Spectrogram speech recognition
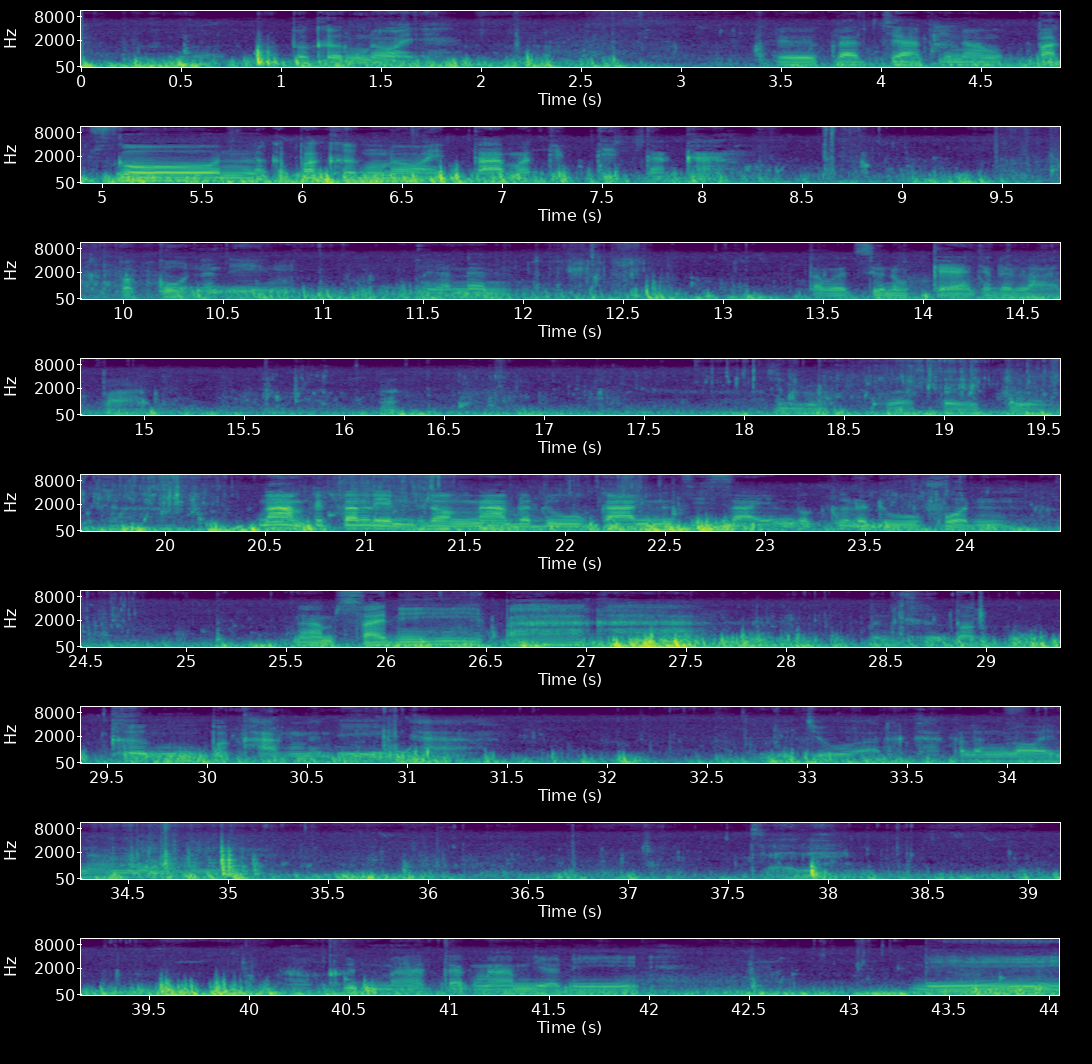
ปลาเคิงหน่อยคือกระจากพี่น้องปักโกนแล้วก็ปักเครงหน่อย ตามมาติดติดๆนะคะปักโกนนั่นเอง เนื้อแน่น แต่ว่าซื้อน้ำแกงจะได้หลายบาทนะซื้อน้ำแกงไปเปิดน้ำเป็นตะเล่นพี่น้องน้ำฤดูกาลมันสีใสมันก็คือฤดูฝนน้ำใสนี้ปลาค่ะ มันคือปักเครื่องปักคังนั่นเองค่ะเป็นจั่วนะคะกำลังลอยน้ำเล่นอยู่ใส่เลยเอา ขึ้นมาจากน้ำเดี๋ยวนี้ นี่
